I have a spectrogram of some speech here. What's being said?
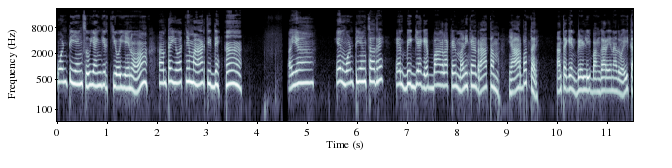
ಒಂಟಿ ಹೆಂಗ್ಸು ಹೆಂಗಿರ್ತೀಯೋ ಏನೋ ಅಂತ ಯೋಚನೆ ಮಾಡ್ತಿದ್ದೆ. ಹಾ. ಅಯ್ಯ, ಏನ್ ಒಂಟಿ ಹೆಂಗ್ಸಾದ್ರೆ ಏನ್ ಬಿಗ್ಗೆಗೆ ಬಾಗ್ಲಾಕಂಡ್ ಮನಿ ಕಂಡ್ರ ಆತಮ್ಮ ಯಾರು ಬರ್ತಾರೆ? ಅಂತಗೇನ್ ಬೆಳ್ಳಿ ಬಂಗಾರ ಏನಾದ್ರು ಐತಾ?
